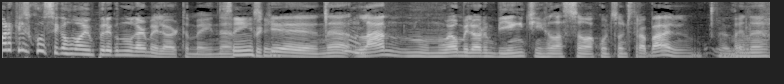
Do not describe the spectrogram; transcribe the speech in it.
tomara que eles consigam arrumar um emprego num lugar melhor também, né? Sim, Porque, né, lá n- não é o melhor ambiente em relação à condição de trabalho, mas, né?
